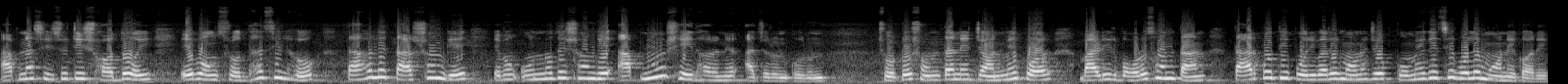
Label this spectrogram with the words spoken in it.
আপনার শিশুটি সদয় এবং শ্রদ্ধাশীল হোক, তাহলে তার সঙ্গে এবং অন্যদের সঙ্গে আপনিও সেই ধরনের আচরণ করুন। ছোট সন্তানের জন্মের পর বাড়ির বড় সন্তান তার প্রতি পরিবারের মনোযোগ কমে গেছে বলে মনে করে।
